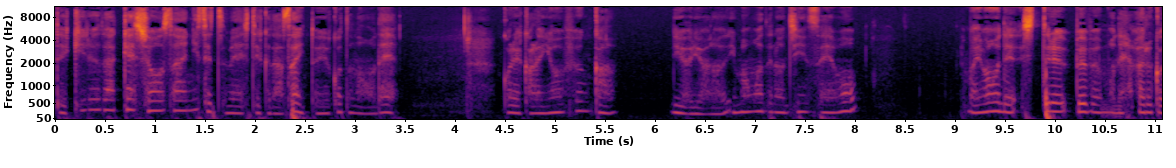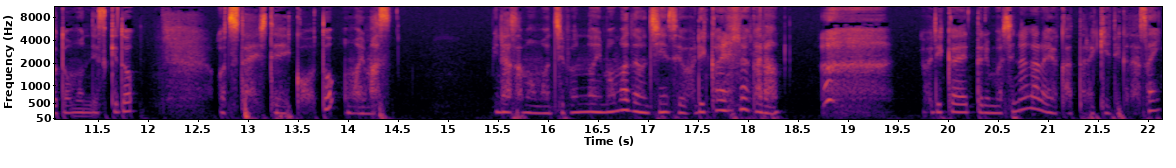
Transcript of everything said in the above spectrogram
できるだけ詳細に説明してくださいということなので、これから4分間、リオリオの今までの人生を、まあ、今まで知ってる部分もね、あるかと思うんですけど、お伝えしていこうと思います。皆様も自分の今までの人生を振り返りながら振り返ったりもしながらよかったら聞いてください。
